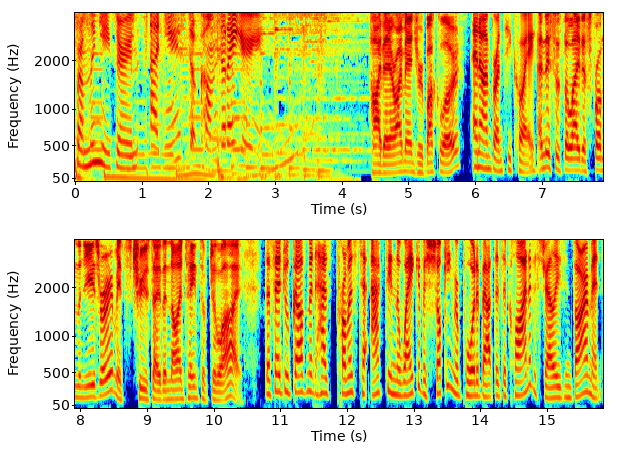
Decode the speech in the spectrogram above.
From the newsroom at news.com.au. Hi there, I'm Andrew Bucklow. And I'm Bronte Coy. And this is the latest from the newsroom. It's Tuesday, the 19th of July. The federal government has promised to act in the wake of a shocking report about the decline of Australia's environment.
